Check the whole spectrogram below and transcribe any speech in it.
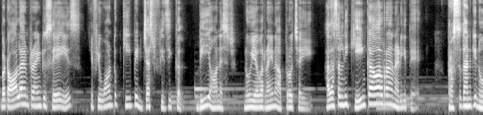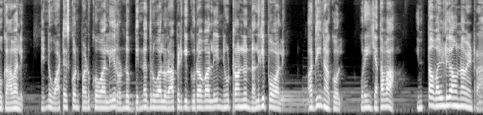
but all I'm trying to say is if you want to keep it just physical be honest నువ్వు ఎవరినైనా అప్రోచ్ అయ్యి అది అసలు నీకేం కావాలరా అని అడిగితే ప్రస్తుతానికి నువ్వు కావాలి. నిన్ను వాటేసుకొని పడుకోవాలి రెండు భిన్న ధృవాలు రాపిడికి గురవ్వాలి న్యూట్రాన్లు నలిగిపోవాలి. అది నా గోల్. ఒరే యతవా ఇంత వైల్డ్గా ఉన్నావేంట్రా?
